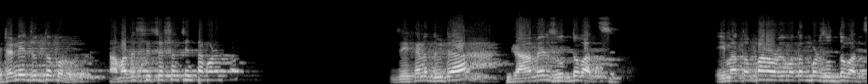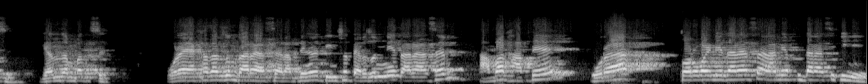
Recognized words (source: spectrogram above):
এটা নিয়ে যুদ্ধ করো। আমাদের সিচুয়েশন চিন্তা করেন তো। যে এখানে দুইটা গ্রামের যুদ্ধ বাঁধছে। এই মাতব্বর আর ওই মাতব্বর যুদ্ধ বাঁধছে জ্ঞানজাম বাঁধছে। ওরা এক হাজার জন দাঁড়ায় আছে আর আপনি এখানে তিনশো তেরো জন নিয়ে দাঁড়ায় আছেন। আবার হাতে ওরা তরবারি নিয়ে দাঁড়ায় আছে আর আমি আপনি দাঁড়ায় আছি কি নিয়ে?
